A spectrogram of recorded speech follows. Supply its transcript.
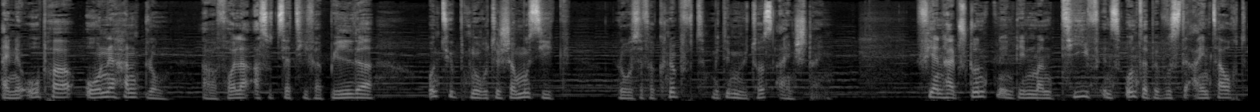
Eine Oper ohne Handlung, aber voller assoziativer Bilder und hypnotischer Musik, lose verknüpft mit dem Mythos Einstein. Viereinhalb Stunden, in denen man tief ins Unterbewusste eintaucht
